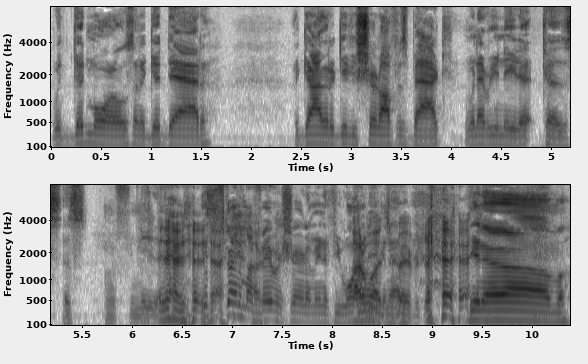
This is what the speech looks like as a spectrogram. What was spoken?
with good morals and a good dad. A guy that'll give you shirt off his back whenever you need it, because that's if you need it. this is kind of my favorite shirt. I mean, if you want i don't it, want you your can have favorite you know, um,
